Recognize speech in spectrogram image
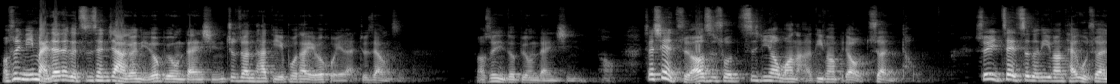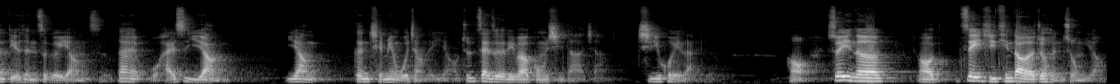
哦，所以你买在那个支撑价格，你都不用担心，就算它跌破，它也会回来，就这样子啊，所以你都不用担心啊。在现在主要是说资金要往哪个地方比较有赚头。所以在这个地方，台股虽然跌成这个样子，但我还是一样一样跟前面我讲的一样，就是在这个地方恭喜大家，机会来了。哦，所以呢，哦，这一集听到的就很重要，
